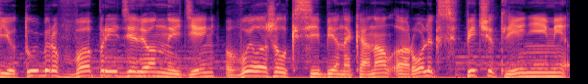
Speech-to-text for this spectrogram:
ютуберов в определенный день выложил к себе на канал ролик с впечатлениями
